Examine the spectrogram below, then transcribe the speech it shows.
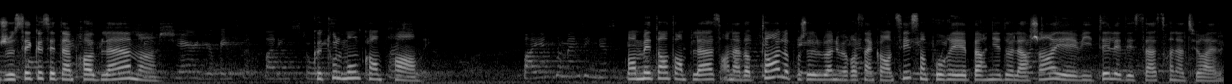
Je sais que c'est un problème que tout le monde comprend. En mettant en place, en adoptant le projet de loi numéro 56, on pourrait épargner de l'argent et éviter les désastres naturels.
